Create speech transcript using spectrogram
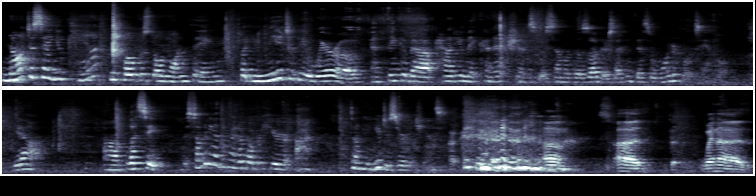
not to say you can't be focused on one thing, but you need to be aware of and think about how do you make connections with some of those others. I think that's a wonderful example. Yeah. Um, let's see. Somebody had their hand up over here. Ah, Duncan, you deserve a chance. um, uh, when uh,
